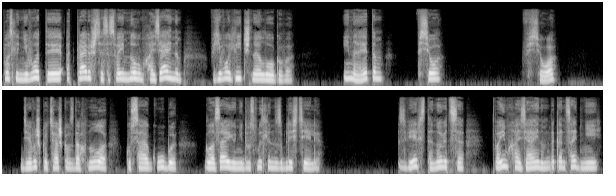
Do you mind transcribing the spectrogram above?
После него ты отправишься со своим новым хозяином в его личное логово. И на этом все. Все? Девушка тяжко вздохнула, кусая губы, глаза ее недвусмысленно заблестели. Зверь становится твоим хозяином до конца дней,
